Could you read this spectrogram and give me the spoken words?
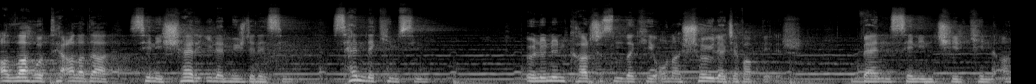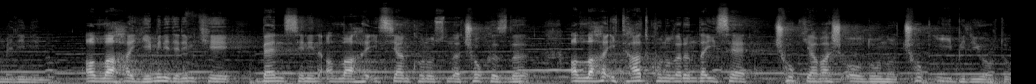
Allahu Teala da seni şer ile müjdelesin. Sen de kimsin? Ölünün karşısındaki ona şöyle cevap verir. Ben senin çirkin amelinim. Allah'a yemin ederim ki ben senin Allah'a isyan konusunda çok hızlı, Allah'a itaat konularında ise çok yavaş olduğunu çok iyi biliyordum.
